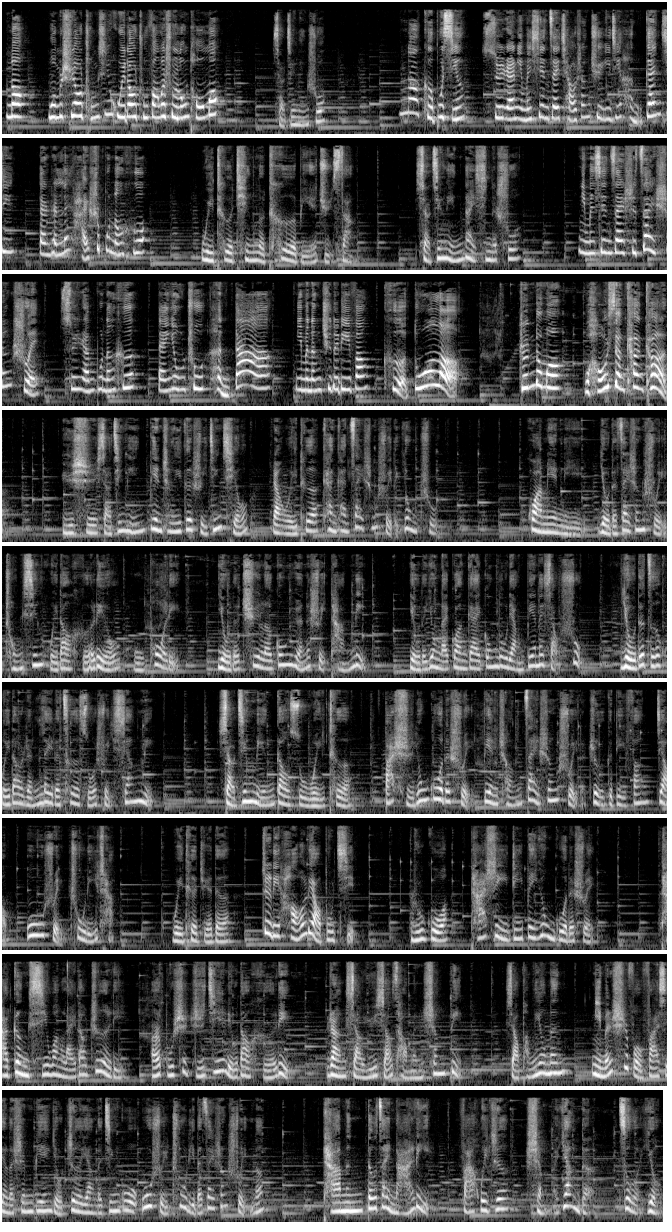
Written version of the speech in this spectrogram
那我们是要重新回到厨房的水龙头吗？”小精灵说：“那可不行。虽然你们现在瞧上去已经很干净，但人类还是不能喝。”维特听了特别沮丧。小精灵耐心地说：“你们现在是再生水，虽然不能喝，但用处很大啊！你们能去的地方可多了。”真的吗？我好想看看。于是，小精灵变成一个水晶球。让维特看看再生水的用处。画面里有的再生水重新回到河流、湖泊里，有的去了公园的水塘里，有的用来灌溉公路两边的小树，有的则回到人类的厕所水箱里。小精灵告诉维特，把使用过的水变成再生水的这个地方叫污水处理厂。维特觉得。这里好了不起！如果它是一滴被用过的水，他更希望来到这里，而不是直接流到河里，让小鱼小草们生病。小朋友们，你们是否发现了身边有这样的经过污水处理的再生水呢？它们都在哪里，发挥着什么样的作用？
